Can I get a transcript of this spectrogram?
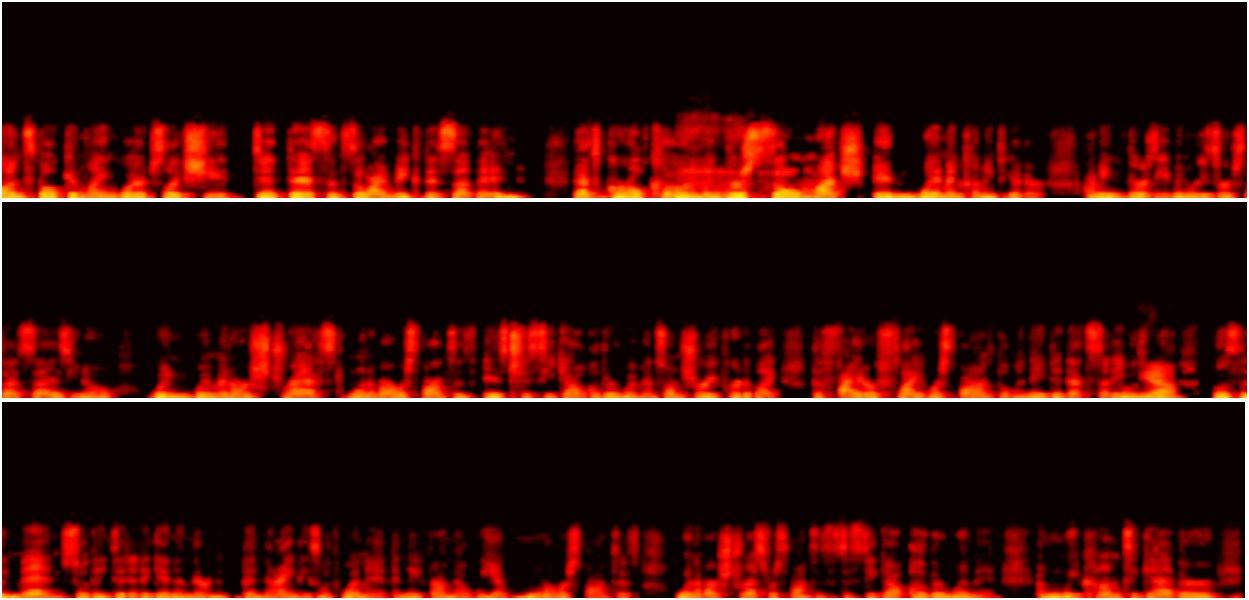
unspoken language. Like she did this, and so I make this of it, and that's girl code. Like there's so much in women coming together. I mean, there's even research that says, you know, when women are stressed, one of our responses is to seek out other women. So I'm sure you've heard of like the fight or flight response, but when they did that study, it was Yeah. mostly men. So they did it again in their the 90s with women, and they found that we have more responses. One of our stress responses is to seek out other women, and when we come together, hmm.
